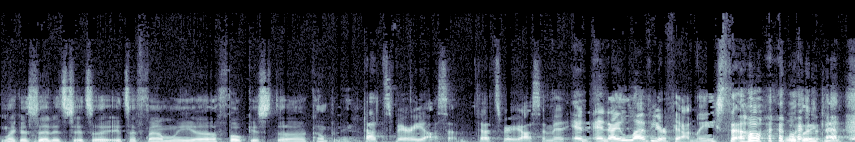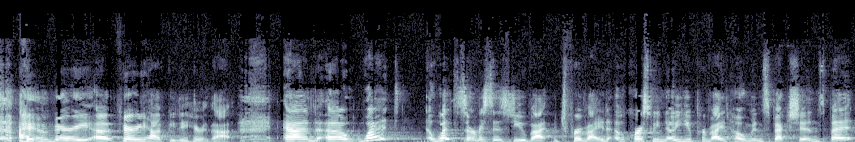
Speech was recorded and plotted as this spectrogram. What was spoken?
Like I said, it's it's a it's a family uh, focused uh, company. that's very awesome. That's very awesome. And, and, and I love your family. So Well, thank you. I am very, uh, very happy to hear that. And uh, what, what services do you buy, provide? Of course, we know you provide home inspections, but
